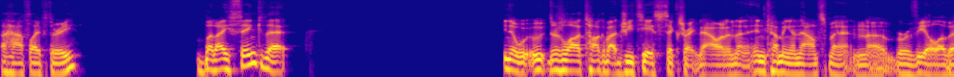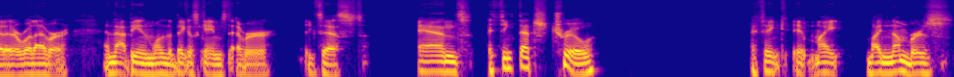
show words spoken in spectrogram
a Half Life Three, but I think that you know, there's a lot of talk about GTA 6 right now and an incoming announcement and a reveal of it or whatever, and that being one of the biggest games to ever exist. And I think that's true. I think it might, by numbers,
